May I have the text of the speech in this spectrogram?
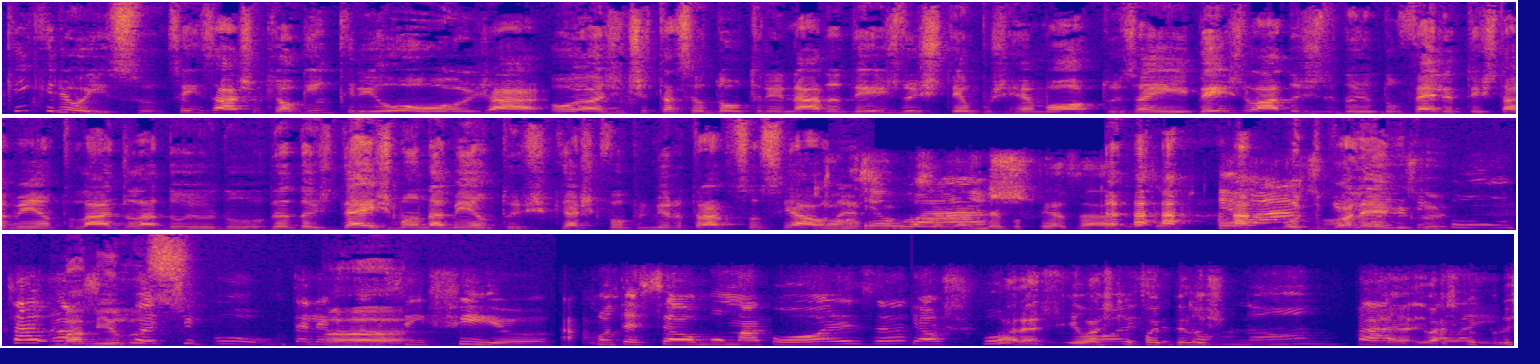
Quem criou isso? Vocês acham que alguém criou? Ou já ou a gente tá sendo doutrinado desde os tempos remotos aí, desde lá do, do, do Velho Testamento, lá, do, lá do, do, dos Dez Mandamentos, que acho que foi o primeiro trato social, né? Nossa, eu você acho. pegou pesado. eu acho Muito polêmico. Foi, tipo, um, tá, Mamilos. Acho que foi tipo um telefone ah. sem fio. Aconteceu aconteceu alguma coisa que aos poucos Olha, eu acho que foi pelo tornando... Pai, é, eu acho que foi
